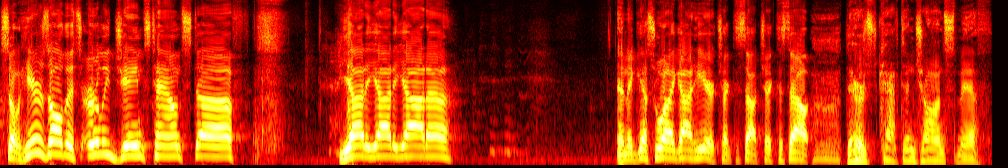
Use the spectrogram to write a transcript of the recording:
So here's all this early Jamestown stuff. Yada yada yada. And I guess what I got here? Check this out. Check this out. There's Captain John Smith.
